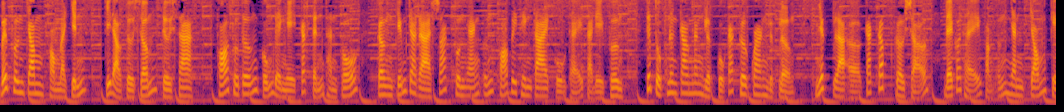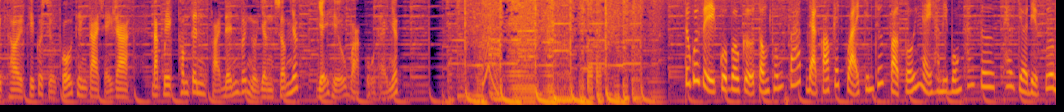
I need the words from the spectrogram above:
Với phương châm phòng là chính, chỉ đạo từ sớm từ xa, Phó Thủ tướng cũng đề nghị các tỉnh thành phố cần kiểm tra rà soát phương án ứng phó với thiên tai cụ thể tại địa phương, tiếp tục nâng cao năng lực của các cơ quan lực lượng, nhất là ở các cấp cơ sở để có thể phản ứng nhanh chóng kịp thời khi có sự cố thiên tai xảy ra. Đặc biệt thông tin phải đến với người dân sớm nhất, dễ hiểu và cụ thể nhất. Thưa quý vị, cuộc bầu cử tổng thống Pháp đã có kết quả chính thức vào tối ngày 24 tháng 4 theo giờ địa phương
